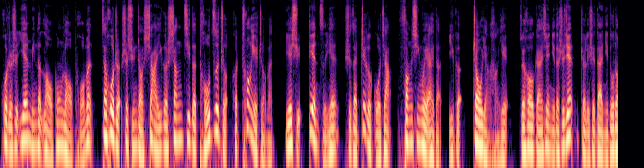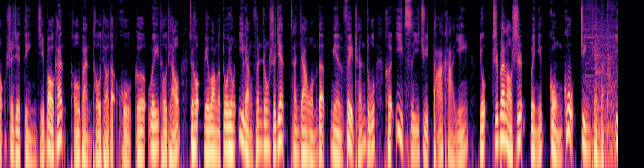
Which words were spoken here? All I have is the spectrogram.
或者是烟民的老公老婆们，再或者是寻找下一个商机的投资者和创业者们，也许电子烟是在这个国家方兴未艾的一个朝阳行业。最后，感谢你的时间。这里是带你读懂世界顶级报刊头版头条的虎哥微头条。最后，别忘了多用一两分钟时间参加我们的免费晨读和一词一句打卡营，由值班老师为你巩固今天的英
